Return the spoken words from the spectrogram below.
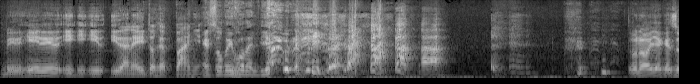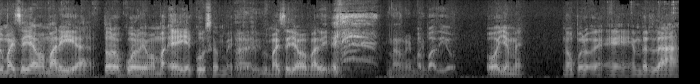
Virgilio y, y, y, y Danielito de España. Eso de hijo del diablo. Tú no oyes que su maíz se llama María. Todos los cueros llaman María. Ey, escúchame. Ay. Su maíz se llama María. No, Papá Dios. Óyeme. No, pero eh, eh, en verdad.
